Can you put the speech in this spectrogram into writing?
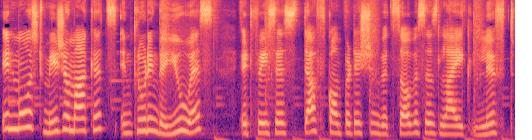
In most major markets, including the US, it faces tough competition with services like Lyft,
